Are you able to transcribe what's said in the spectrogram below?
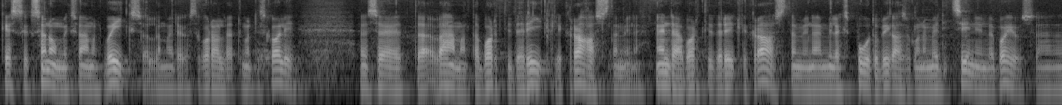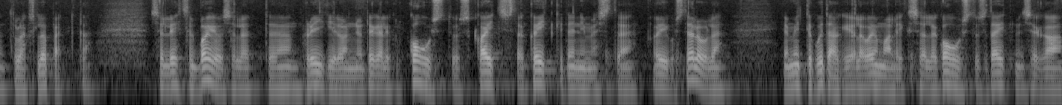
keskseks sõnumiks vähemalt võiks olla, ma ei tea, kas ta korraldajate mõttes ka oli, see, et vähemalt abortide riiklik rahastamine, nende abortide riiklik rahastamine, milleks puudub igasugune meditsiiniline põhjus, tuleks lõpetada sel lihtsal põhjusel, et äh, riigil on ju tegelikult kohustus kaitsta kõikide inimeste õigust elule ja mitte kuidagi ei ole võimalik selle kohustuse täitmisega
